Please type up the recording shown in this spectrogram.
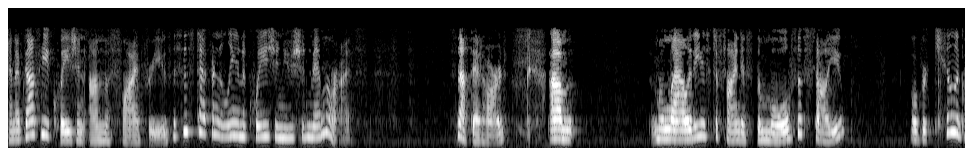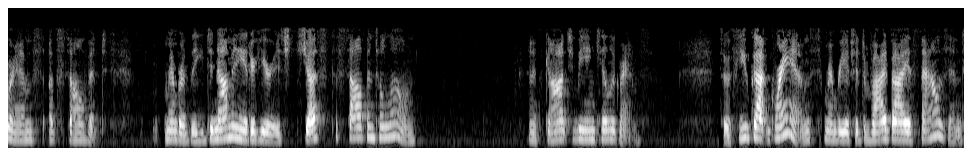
and I've got the equation on the slide for you. This is definitely an equation you should memorize. It's not that hard. Um, molality is defined as the moles of solute over kilograms of solvent. Remember, the denominator here is just the solvent alone, and it's got to be in kilograms. So if you've got grams, remember you have to divide by a 1,000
